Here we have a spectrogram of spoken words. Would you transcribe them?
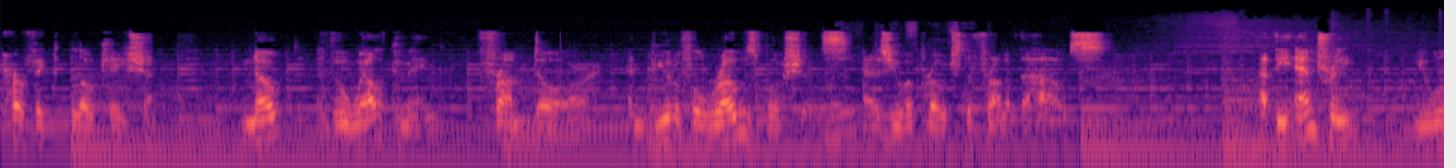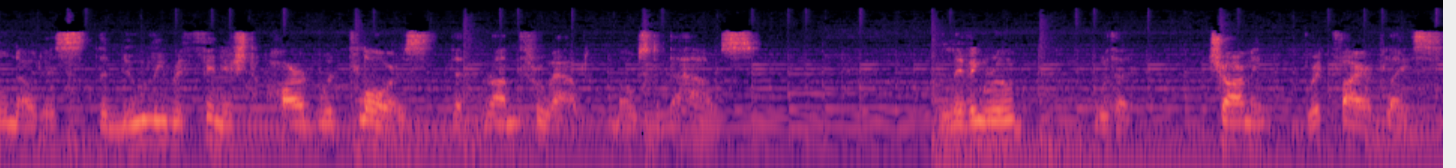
perfect location. Note the welcoming front door and beautiful rose bushes as you approach the front of the house. At the entry, you will notice the newly refinished hardwood floors that run throughout most of the house. Living room with a charming brick fireplace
